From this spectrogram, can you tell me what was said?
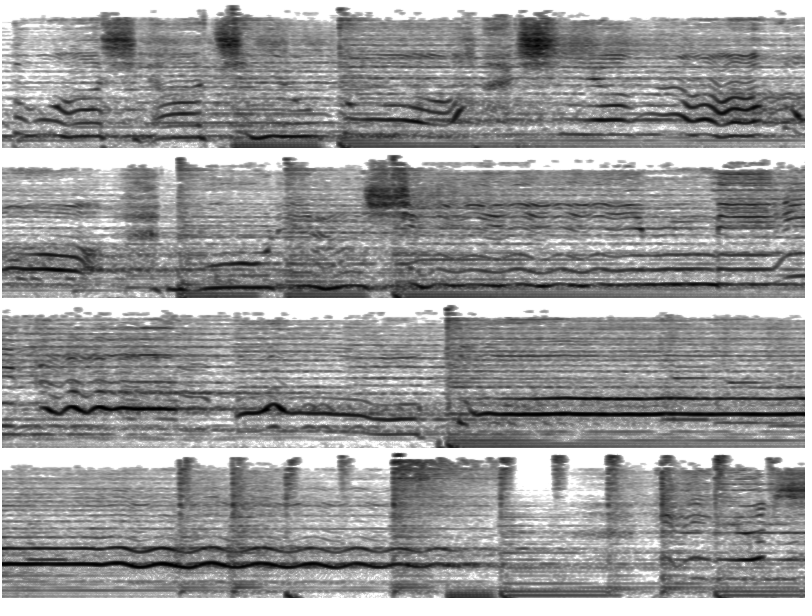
大声唱歌，声喊如人心，你敢有看？迄粒心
